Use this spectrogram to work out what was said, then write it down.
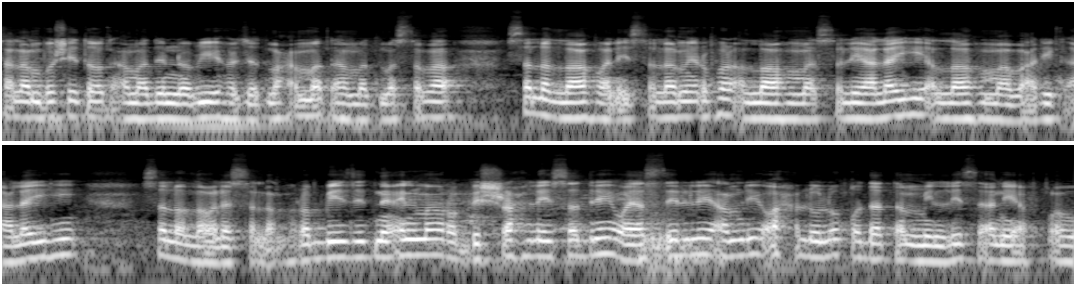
সালাম বসিত আমাদের নবী হজরত মোহাম্মদ আহমদ মুস্তফা সাল্লাহ আলি সাল্লামের উপর। আল্লাহ সাল্লি আলাইহি আল্লাহ বারিক আলাইহি সাল্লাহ আলাই সাল্লাম। রব্বি জিদনে ইলমা, রব্বি শাহলি সদরি ওয়াসিরলি আমলি ওয়াহলুল কোদাতাম মিল লিসানি আফকাহু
